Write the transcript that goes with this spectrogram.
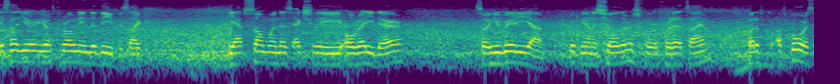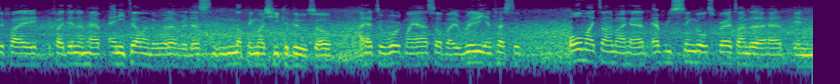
it's not you're you're thrown in the deep. It's like you have someone that's actually already there. So he really uh, put me on his shoulders for, for that time. But of, of course, if I if I didn't have any talent or whatever, there's nothing much he could do. So I had to work my ass off. I really invested all my time I had, every single spare time that I had, in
